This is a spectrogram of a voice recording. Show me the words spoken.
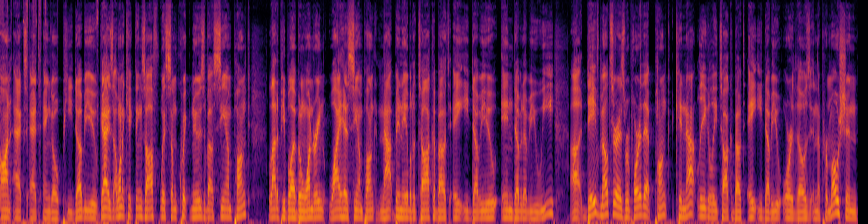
on X at AngoPW. Guys, I want to kick things off with some quick news about CM Punk. A lot of people have been wondering why has CM Punk not been able to talk about AEW in WWE. Uh, Dave Meltzer has reported that Punk cannot legally talk about AEW or those in the promotion.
